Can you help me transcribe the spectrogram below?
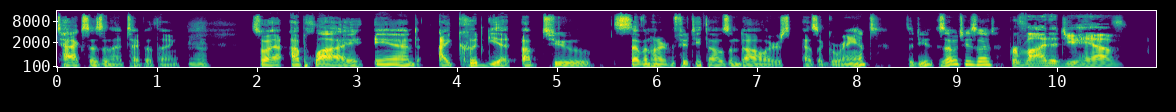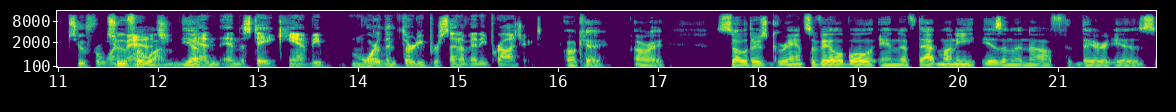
taxes and that type of thing. Mm-hmm. So I apply, and I could get up to seven hundred and fifty thousand dollars as a grant. Did you? Is that what you said? Provided you have two for one. Two match, for one. Yeah. And and the state can't be more than thirty percent of any project. Okay. All right. So there's grants available. And if that money isn't enough, there is,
